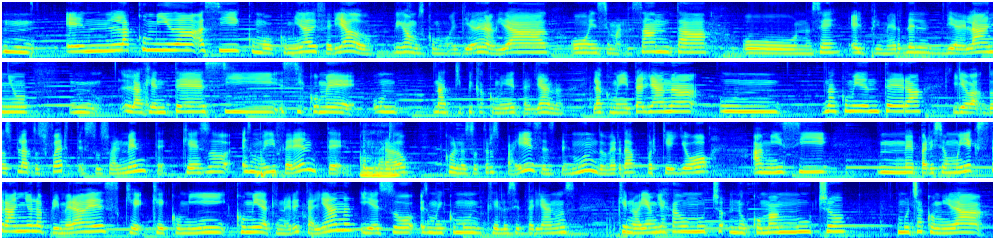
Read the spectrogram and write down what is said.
mm, en la comida así como comida de feriado, digamos como el día de Navidad o en Semana Santa o no sé, el primer del día del año, mm, la gente sí, sí come un- una típica comida italiana. La comida italiana, un- una comida entera lleva dos platos fuertes usualmente, que eso es muy diferente comparado con los otros países del mundo, ¿verdad? Porque yo, a mí sí me pareció muy extraño la primera vez que, que comí comida que no era italiana y eso es muy común, que los italianos que no hayan viajado mucho no coman mucho, mucha comida,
